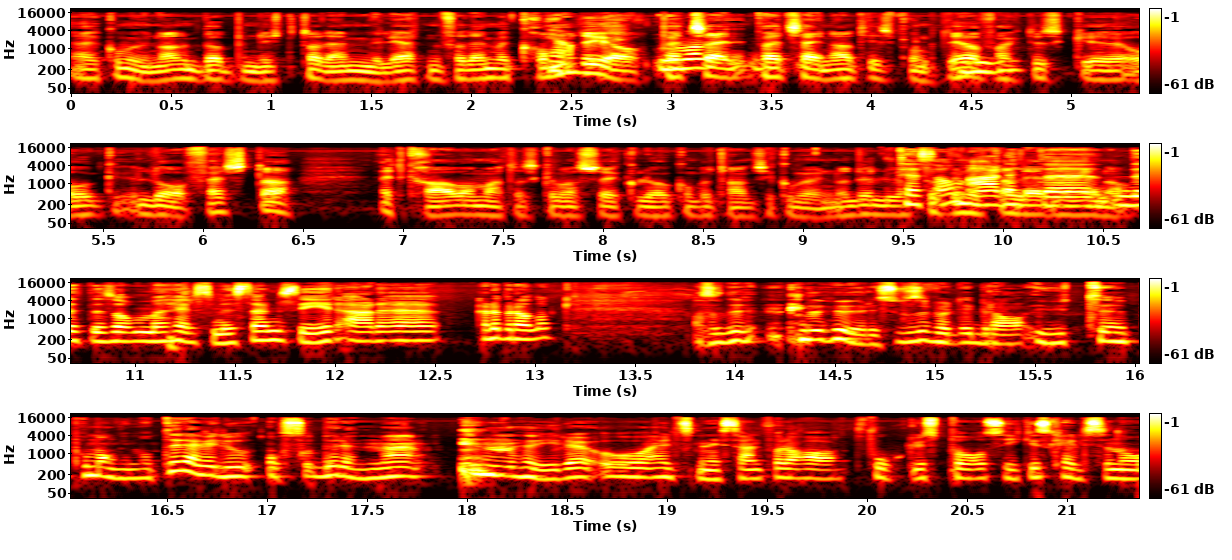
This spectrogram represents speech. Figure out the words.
Eh, kommunene bør benytte den muligheten. For det vi kommer ja. til å gjøre på et, sen, på et senere tidspunkt, det er å faktisk òg eh, lovfeste et krav om at det skal være psykologkompetanse i kommunen. og det er Tessan, er dette, dette, som helseministeren sier, er det, er det bra nok? Altså det, det, høres jo selvfølgelig bra ut eh, på mange måter. Jeg vil jo også berømme Høyre og helseministeren for å ha fokus på psykisk helse nå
